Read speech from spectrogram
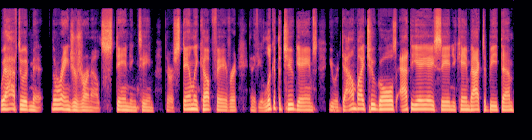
we have to admit the Rangers are an outstanding team. They're a Stanley Cup favorite. And if you look at the two games, you were down by two goals at the AAC and you came back to beat them.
